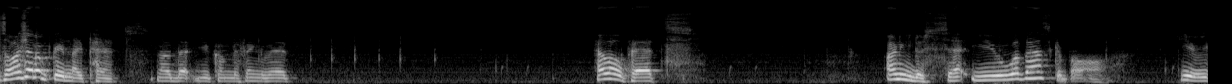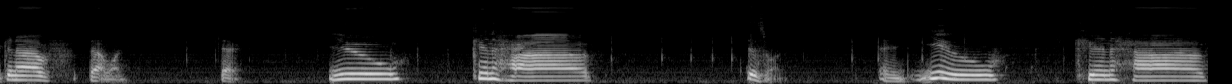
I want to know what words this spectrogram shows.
So I should upgrade my pets, now that you come to think of it. Hello, pets. I need to set you a basketball. Here, you can have that one. There. You can have this one. And you can have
